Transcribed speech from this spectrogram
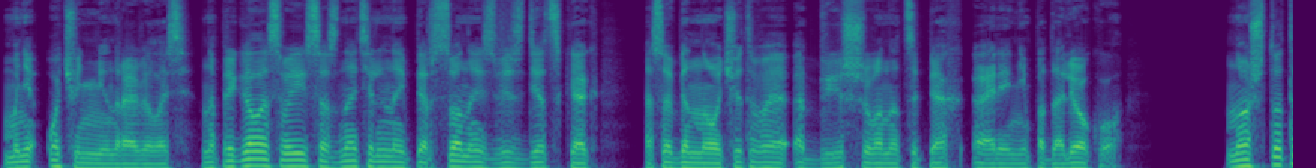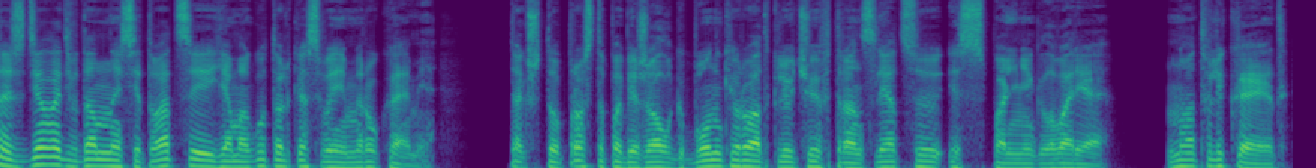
мне очень не нравилась. Напрягала своей сознательной персоной звездец как особенно учитывая обвисшего на цепях Ари неподалеку. Но что-то сделать в данной ситуации я могу только своими руками. Так что просто побежал к бункеру, отключив трансляцию из спальни главаря. Но отвлекает.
